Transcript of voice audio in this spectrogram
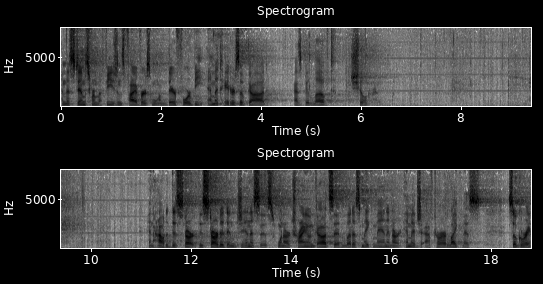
And this stems from Ephesians 5, verse 1. Therefore, be imitators of God as beloved children. And how did this start? This started in Genesis when our triune God said, Let us make man in our image after our likeness. So,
